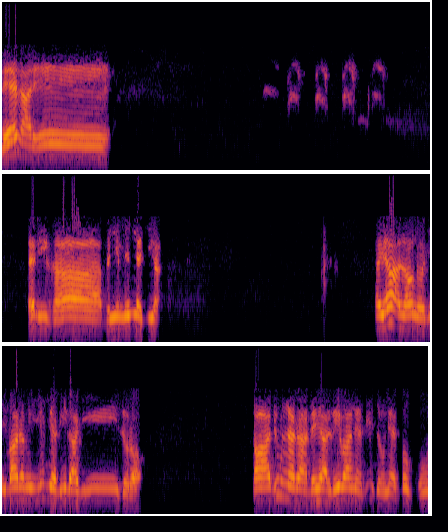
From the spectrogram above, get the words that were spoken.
လဲလာတယ် အဲ့ဒီခါဘယင်မင်းမြတ်ကြီးကအရာအလောင်းတော်ကြီး ပါရမီရင့်ကျက်ပြီးသားကြီးဆိုတော့ သာဓုနရတရား၄ပါးနဲ့ ပြည့်စုံတဲ့ပုဂ္ဂို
